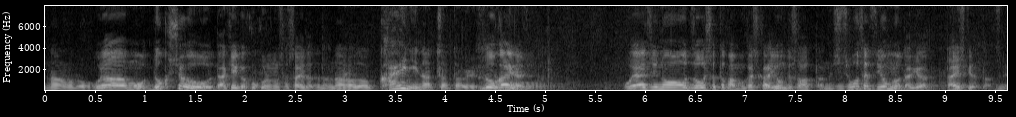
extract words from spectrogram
なるほ俺はもう読書だけが心の支えだったなるほど。会になっちゃったわけですそう会になっちゃった親父の蔵書とか昔から読んで育ったんで、小説読むのだけは大好きだったんですよ、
